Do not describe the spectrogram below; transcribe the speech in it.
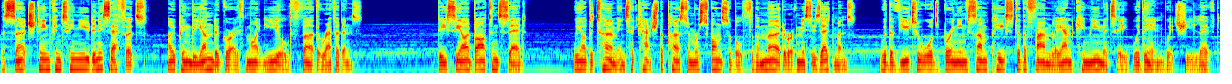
The search team continued in its efforts, hoping the undergrowth might yield further evidence. DCI Barton said, We are determined to catch the person responsible for the murder of Mrs. Edmonds, with a view towards bringing some peace to the family and community within which she lived.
